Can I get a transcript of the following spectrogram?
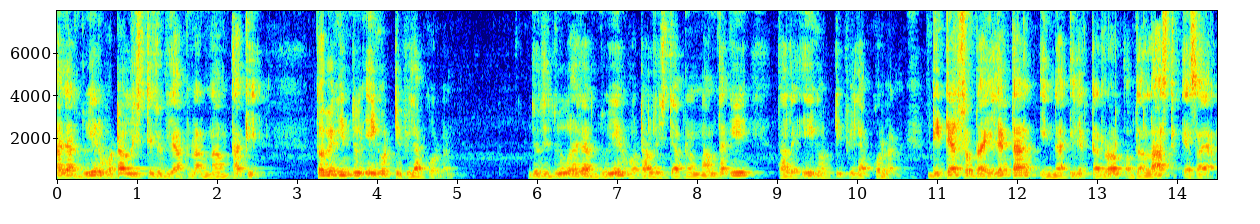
হাজার দুইয়ের ভোটার লিস্টে যদি আপনার নাম থাকে, তবে কিন্তু এই ঘরটি ফিল করবেন। যদি দু হাজার দুইয়ের ভোটার লিস্টে আপনার নাম থাকে, তাহলে এই ঘরটি ফিল করবেন। Details of the elector in the elector roll of the last SIR.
